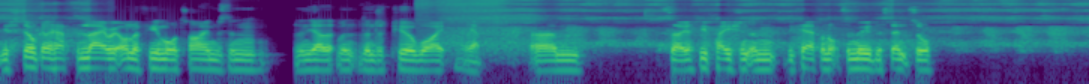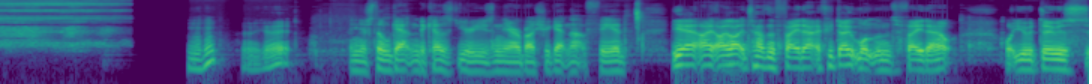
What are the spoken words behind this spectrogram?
you're still going to have to layer it on a few more times than than the other than just pure white. Yep. Um, so you have to be patient and be careful not to move the stencil. Mhm. There we go. And you're still getting because you're using the airbrush, you're getting that fade. Yeah, I, I like to have them fade out. If you don't want them to fade out, what you would do is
